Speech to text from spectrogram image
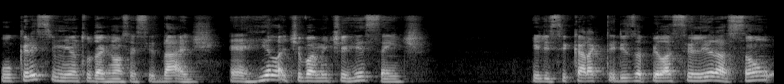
O crescimento das nossas cidades é relativamente recente ele se caracteriza pela aceleração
